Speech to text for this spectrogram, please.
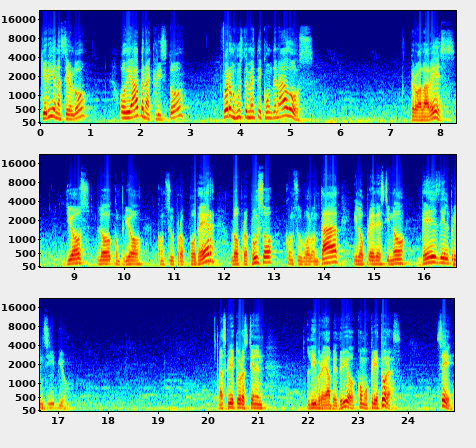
querían hacerlo, odiaban a Cristo, fueron justamente condenados. Pero a la vez, Dios lo cumplió con su poder, lo propuso con su voluntad y lo predestinó desde el principio. Las criaturas tienen libre albedrío como criaturas. Sí,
